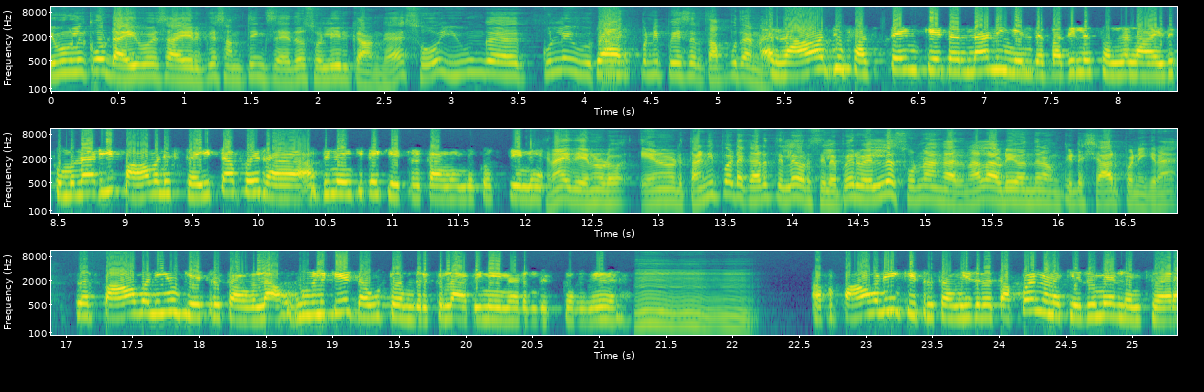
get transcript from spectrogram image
இவங்களுக்கும் டைவர்ஸ் ஆயிருக்கு சம்திங்ஸ் ஏதோ சொல்லியிருக்காங்க. ஸோ இவங்கக்குள்ள இவங்க கனெக்ட் பண்ணி பேசுற தப்பு தானே ராஜு ஃபர்ஸ்ட் டைம் கேட்டிருந்தா நீங்க இந்த பதில சொல்லலாம். இதுக்கு முன்னாடி பாவனி ஸ்ட்ரைட்டா போய் அபிநய் கிட்டே கேட்டிருக்காங்க இந்த கொஸ்டின் ஏன்னா இது என்னோட என்னோட தனிப்பட்ட கருத்துல ஒரு சில பேர் வெளில சொன்னாங்க. அதனால அப்படியே வந்து நான் உங்ககிட்ட ஷேர் பண்ணிக்கிறேன். சார் பாவனியும் கேட்டிருக்காங்கல்ல அவங்களுக்கே டவுட் வந்திருக்குல்ல அபிநய் நடந்திருக்கிறது. ம் ம். அப்ப பாவனையும் கேட்டிருக்காங்க. இதுல தப்பா எனக்கு எதுவுமே இல்லைங்க சார்.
